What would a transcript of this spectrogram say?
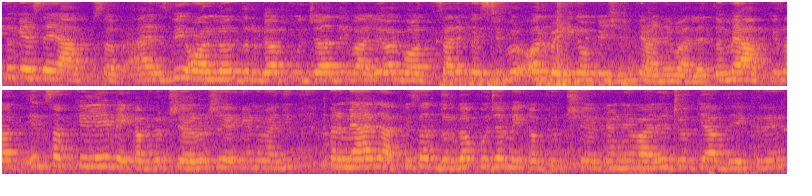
तो कैसे आप सब? As we all know Durga Puja, Diwali और बहुत सारे फेस्टिवल और वेडिंग ओकेजन पे आने वाले हैं। तो मैं आपके साथ इन सब के लिए मेकअप लुक ज़रूर शेयर करने वाली हूँ। पर मैं आज आपके साथ Durga Puja makeup look share करने वाली हूँ, जो कि आप देख रहे हैं।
